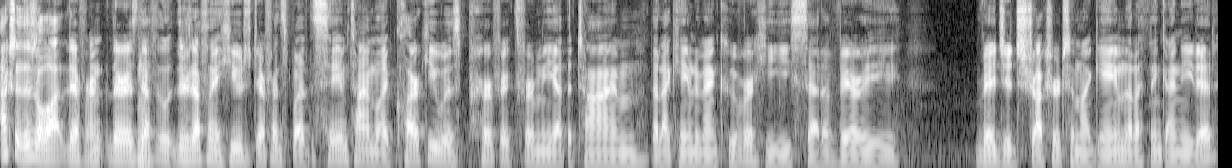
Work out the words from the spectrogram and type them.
Actually, there's a lot different. There is definitely there's definitely a huge difference, but at the same time, like Clarky was perfect for me at the time that I came to Vancouver. He set a very rigid structure to my game that I think I needed,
